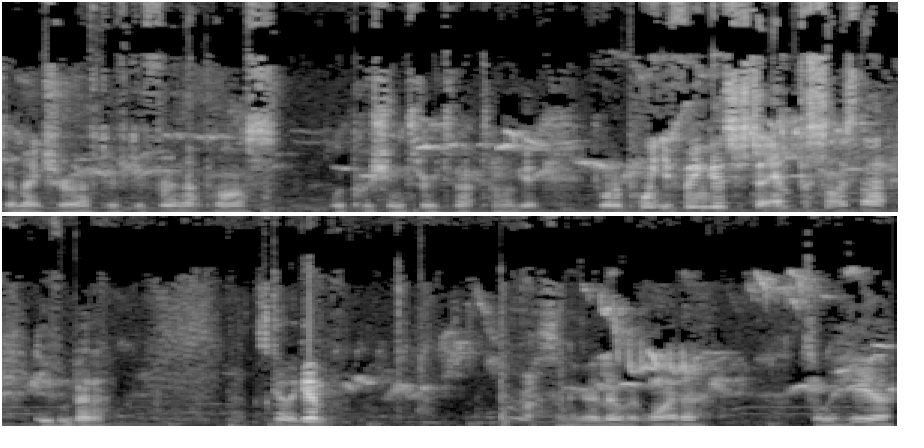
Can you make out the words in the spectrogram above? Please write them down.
So make sure after we've given that pass, we're pushing through to that target. If you want to point your fingers just to emphasize that, even better. Let's go again. So I'm gonna go a little bit wider. So we're here,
